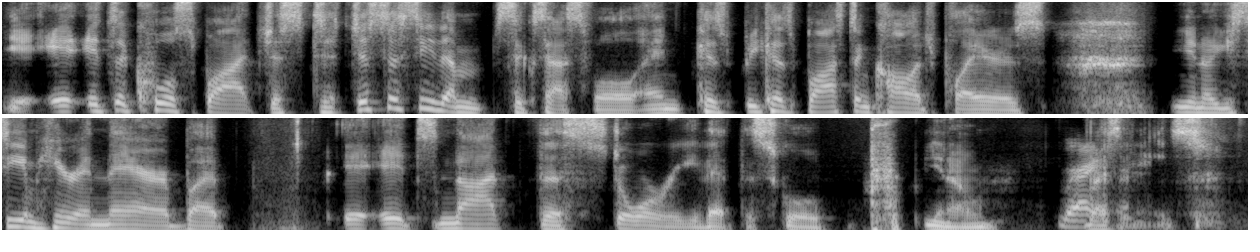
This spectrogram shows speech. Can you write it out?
it, it's a cool spot just to just to see them successful and because because boston college players you know you see them here and there but it, it's not the story that the school you know right. resonates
